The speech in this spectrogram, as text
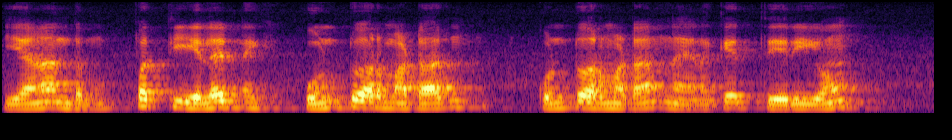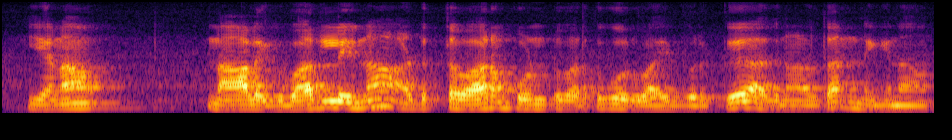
ஏன்னா இந்த முப்பத்தி ஏழை இன்னைக்கு கொண்டு வரமாட்டாருன்னு கொண்டு வரமாட்டான்னு எனக்கே தெரியும். ஏன்னா நாளைக்கு வரலைன்னா அடுத்த வாரம் கொண்டு வரதுக்கு ஒரு வாய்ப்பு இருக்குது அதனால தான் இன்றைக்கி நான்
